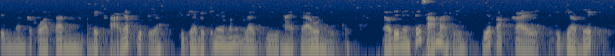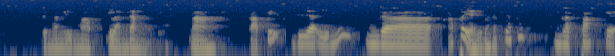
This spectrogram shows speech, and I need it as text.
dengan kekuatan back sayap gitu ya tiga back ini memang lagi naik daun gitu nah Udinese sama sih dia pakai tiga back dengan lima gelandang gitu. nah tapi dia ini nggak apa ya ibaratnya tuh nggak pakai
